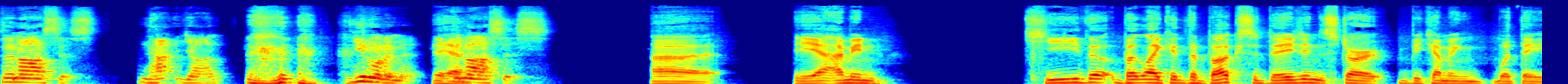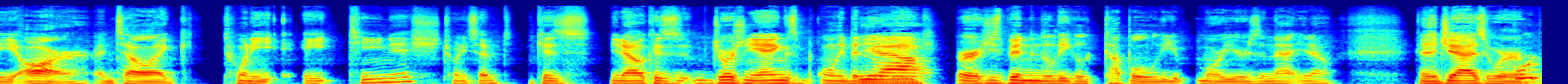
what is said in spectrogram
Thanasis. Not Jan. You know what I meant. Yeah. Thanasis. uh, yeah, I mean, he the but like the Bucks, they didn't start becoming what they are until like 2018 ish, 2017, because you know, because Georges Niang's only been in Yeah. the league, or he's been in the league a couple more years than that, you know. And the Jazz were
